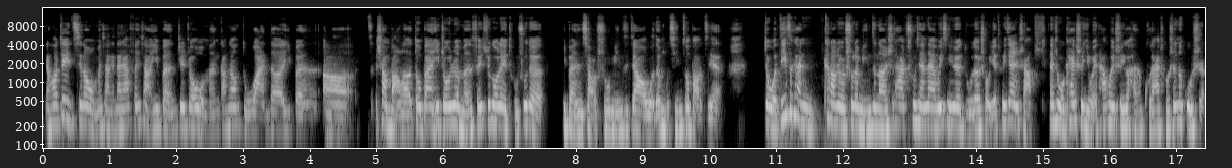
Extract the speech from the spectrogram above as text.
然后这一期呢，我们想给大家分享一本这周我们刚刚读完的一本呃上榜了豆瓣一周热门非虚构类图书的一本小书，名字叫《我的母亲做保洁》。就我第一次看看到这个书的名字呢，是它出现在微信阅读的首页推荐上，但是我开始以为它会是一个很苦大仇深的故事，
